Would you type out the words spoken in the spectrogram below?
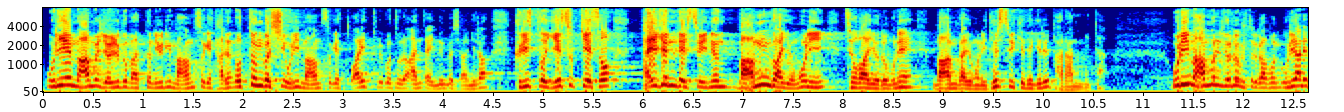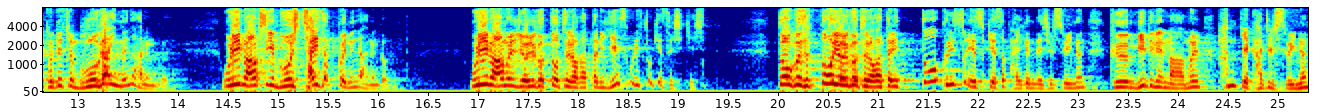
우리의 마음을 열고 봤더니 우리 마음속에 다른 어떤 것이 우리 마음속에 또아리 틀고 들어 앉아 있는 것이 아니라 그리스도 예수께서 발견될 수 있는 마음과 영혼이 저와 여러분의 마음과 영혼이 될 수 있게 되기를 바랍니다. 우리 마음을 열고 들어가 보면 우리 안에 도대체 무엇가 있느냐 하는 거예요. 우리 마음속에 무엇이 자리 잡고 있느냐 하는 겁니다. 우리 마음을 열고 또 들어가 봤더니 예수 그리스도께서 계신다. 또 거기서 또 열고 들어가 봤더니 또 그리스도 예수께서 발견되실 수 있는 그 믿음의 마음을 함께 가질 수 있는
